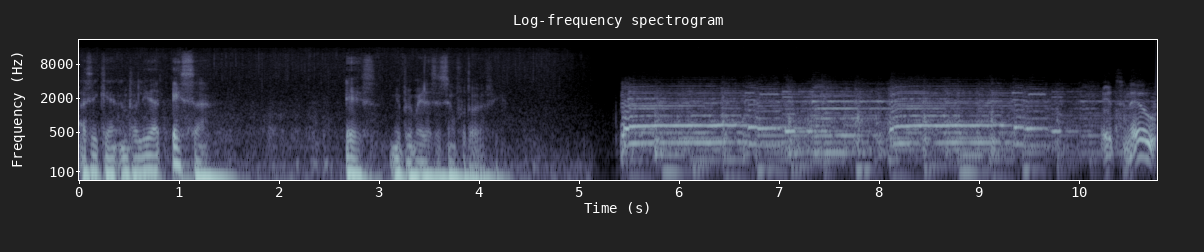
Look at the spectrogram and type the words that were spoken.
Así que en realidad esa es mi primera sesión fotográfica. It's new.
